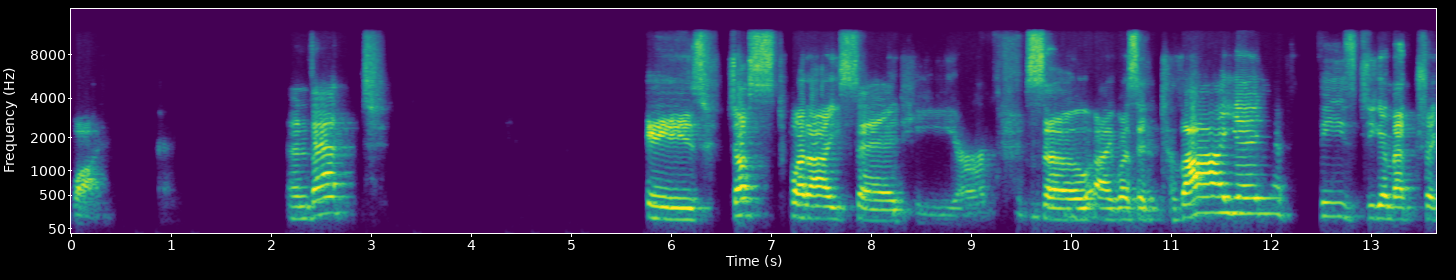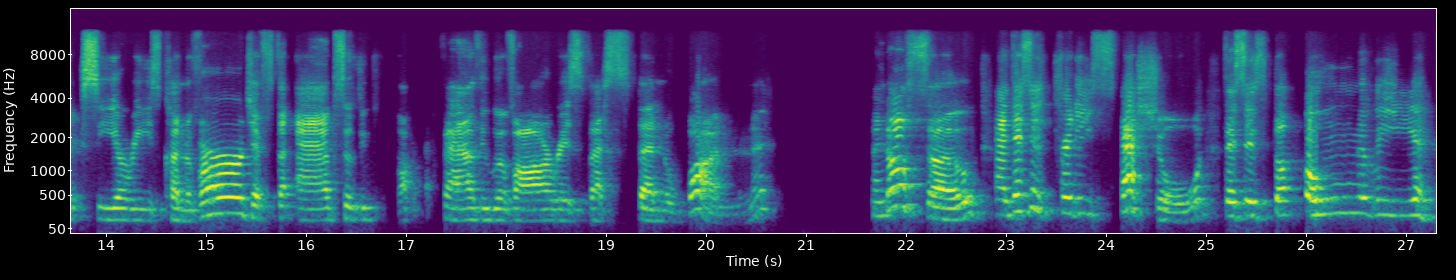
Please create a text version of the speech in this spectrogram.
one. And that is just what I said here. So I wasn't implying these geometric series converge if the absolute value of R is less than one. And also, and this is pretty special, this is the only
